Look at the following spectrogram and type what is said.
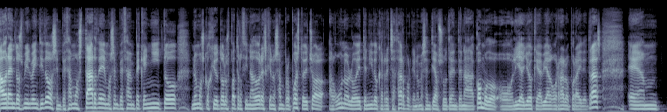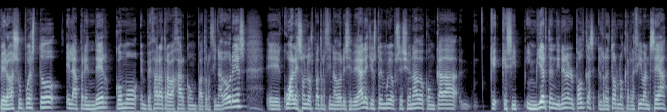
ahora en 2022 empezamos tarde, hemos empezado en pequeñito, no hemos cogido todos los patrocinadores que nos han propuesto. De hecho, alguno lo he tenido que rechazar porque no me sentía absolutamente nada cómodo o olía yo que había algo raro por ahí detrás. Em, pero ha supuesto el aprender cómo empezar a trabajar con patrocinadores, eh, cuáles son los patrocinadores ideales. Yo estoy muy obsesionado con cada... Que, que si invierten dinero en el podcast, el retorno que reciban sea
